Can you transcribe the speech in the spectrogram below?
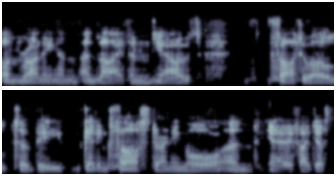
on running and, and life. And, you know, I was far too old to be getting faster anymore. And, you know, if I just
